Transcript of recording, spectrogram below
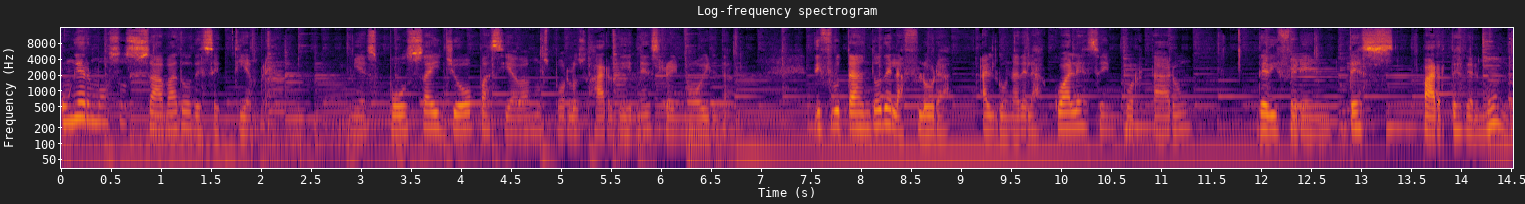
un hermoso sábado de septiembre. Mi esposa y yo paseábamos por los jardines Renoilda, disfrutando de la flora algunas de las cuales se importaron de diferentes partes del mundo.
